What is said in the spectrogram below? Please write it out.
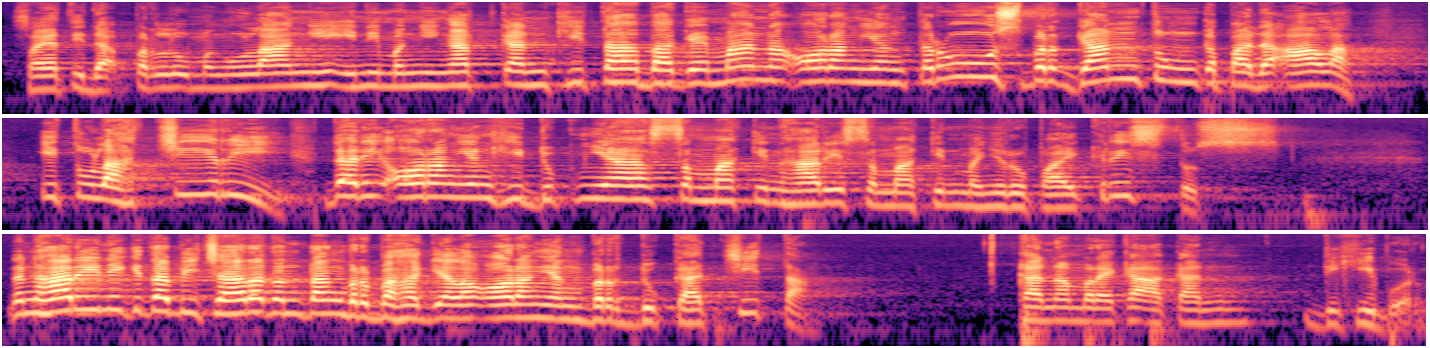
Saya tidak perlu mengulangi ini mengingatkan kita bagaimana orang yang terus bergantung kepada Allah. Itulah ciri dari orang yang hidupnya semakin hari semakin menyerupai Kristus. Dan hari ini kita bicara tentang berbahagialah orang yang berduka cita. Karena mereka akan dihibur.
